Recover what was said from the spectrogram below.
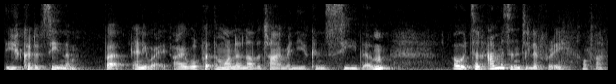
you could have seen them. But anyway, I will put them on another time and you can see them. Oh, it's an Amazon delivery. Hold on.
